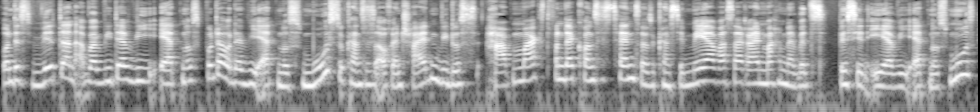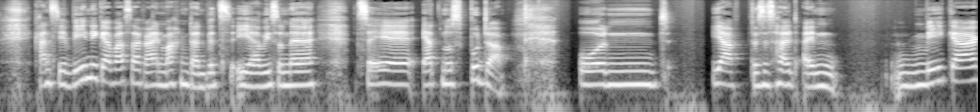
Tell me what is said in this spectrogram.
Und es wird dann aber wieder wie Erdnussbutter oder wie Erdnussmus. Du kannst es auch entscheiden, wie du es haben magst von der Konsistenz. Also kannst dir mehr Wasser reinmachen, dann wird es ein bisschen eher wie Erdnussmus. Kannst dir weniger Wasser reinmachen, dann wird es eher wie so eine zähe Erdnussbutter. Und ja, das ist halt ein mega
